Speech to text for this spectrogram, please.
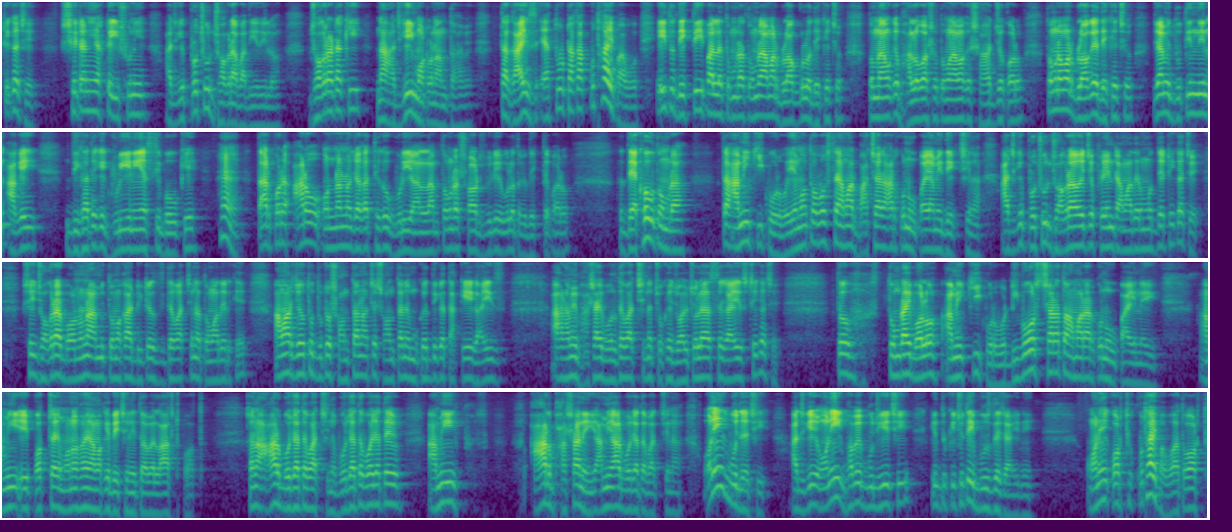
ঠিক আছে? সেটা নিয়ে একটা ইস্যু নিয়ে আজকে প্রচুর ঝগড়া বাঁধিয়ে দিল। ঝগড়াটা কি? না, আজকেই মটন আনতে হবে। তা গাইজ এত টাকা কোথায় পাবো? এই তো দেখতেই পারলে তোমরা তোমরা আমার ব্লগগুলো দেখেছ। তোমরা আমাকে ভালোবাসো, তোমরা আমাকে সাহায্য করো। তোমরা আমার ব্লগে দেখেছ যে আমি দু তিন দিন আগেই দীঘা থেকে ঘুরিয়ে নিয়ে এসেছি বউকে। হ্যাঁ তারপরে আরও অন্যান্য জায়গার থেকেও ঘুরিয়ে আনলাম। তোমরা শর্টস ভিডিওগুলো থেকে দেখতে পারো। দেখো তোমরা তা আমি কি করব? এমতো অবস্থায় আমার বাঁচার আর কোনো উপায় আমি দেখছি না। আজকে প্রচুর ঝগড়া হয়েছে ফ্রেন্ড আমাদের মধ্যে, ঠিক আছে? সেই ঝগড়ার বর্ণনা আমি তোমাকে আর ডিটেলস দিতে পারছি না তোমাদেরকে। আমার যেহেতু দুটো সন্তান আছে, সন্তানের মুখের দিকে তাকিয়ে গাইজ আর আমি ভাষায় বলতে পারছি না, চোখে জল চলে আসছে গাইজ ঠিক আছে? তো তোমরাই বলো, আমি কি করব? ডিভোর্স ছাড়া তো আমার আর কোনো উপায় নেই। আমি এই পথটাই মনে হয় আমাকে বেছে নিতে হবে লাস্ট পথ। কারণ আর বোঝাতে পারছি না। বোঝাতে বোঝাতে আমি আর ভাষা নেই, আমি আর বোঝাতে পারছি না। অনেক বুঝেছি, আজকে অনেকভাবে বুঝিয়েছি, কিন্তু কিছুতেই বুঝতে চাইনি। অনেক অর্থ কোথায় পাবো? এত অর্থ?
